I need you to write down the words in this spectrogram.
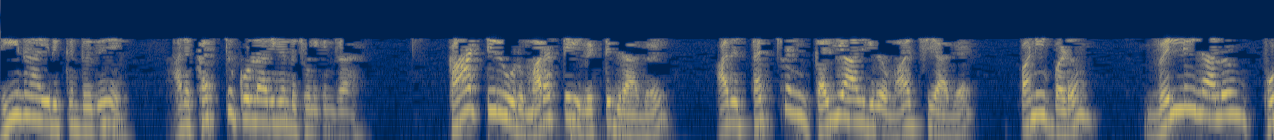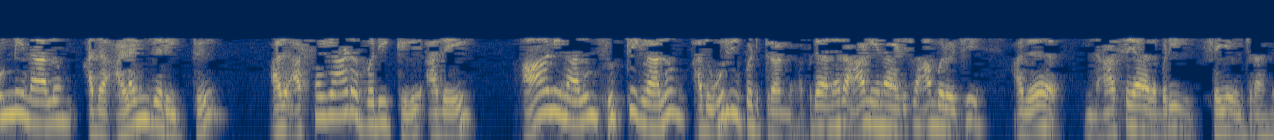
வீணா இருக்கின்றது அதை கற்றுக்கொள்ளாதீங்க என்று சொல்கின்றார். காட்டில் ஒரு மரத்தை வெட்டுகிறார்கள். அது தச்சன் கையாளுகிற வாட்சியாக பணிபடும். வெள்ளினாலும் பொன்னினாலும் அதை அலங்கரித்து அது அசையாதபடிக்கு அதை ஆணினாலும் சுத்திகளாலும் அதை உறுதிப்படுத்துறாங்க. அப்படியே ஆணினா அடிச்சு ஆம்பர் வச்சு அதை அசையாதபடி செய்ய வைக்கிறாங்க.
